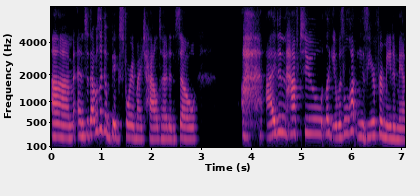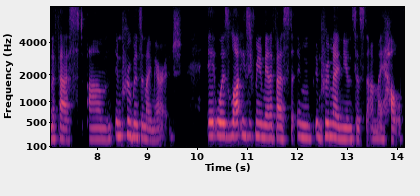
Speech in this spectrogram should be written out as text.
um and so that was like a big story of my childhood and so I didn't have to like it was a lot easier for me to manifest um, improvements in my marriage. It was a lot easier for me to manifest im- improve my immune system, my health.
